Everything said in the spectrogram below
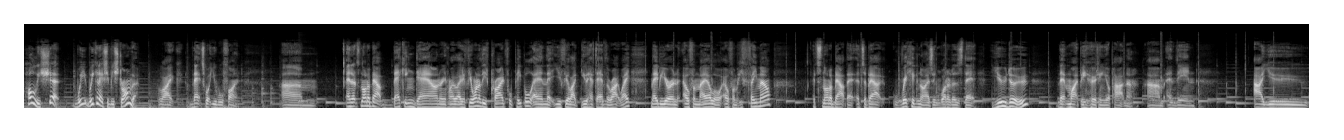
holy shit, we, we can actually be stronger. Like, that's what you will find. Um, and it's not about backing down or anything like that. If you're one of these prideful people and that you feel like you have to have the right way, maybe you're an alpha male or alpha female. It's not about that. It's about recognizing what it is that you do that might be hurting your partner. Um, and then are you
